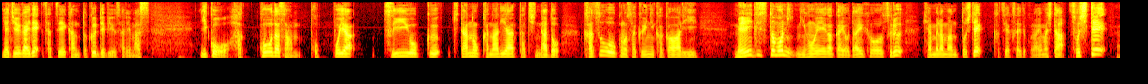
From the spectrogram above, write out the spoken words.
野獣街で撮影監督デビューされます。以降八甲田山ポッポや追憶北のカナリアたちなど数多くの作品に関わり名実ともに日本映画界を代表するキャメラマンとして活躍されてこられました。そしては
